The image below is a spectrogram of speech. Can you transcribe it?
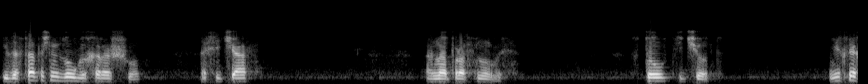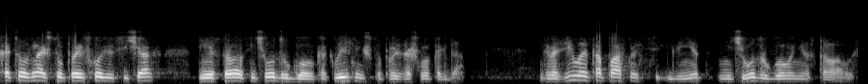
И достаточно долго хорошо. А сейчас она проснулась. Стол течет. Если я хотел знать, что происходит сейчас, мне не оставалось ничего другого, как выяснить, что произошло тогда. Грозила эта опасность или нет, ничего другого не оставалось.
